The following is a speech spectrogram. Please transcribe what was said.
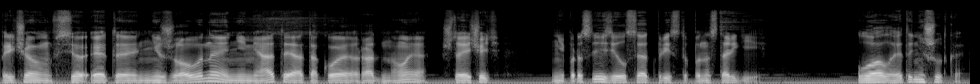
Причем все это не жеванное, не мятое, а такое родное, что я чуть не прослезился от приступа ностальгии. Луала, это не шутка.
